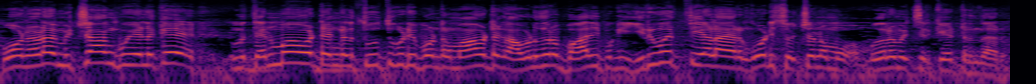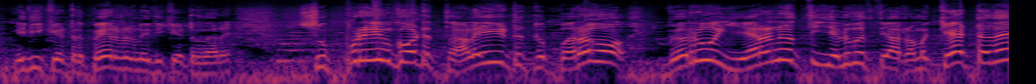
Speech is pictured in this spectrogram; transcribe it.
போன இடம் மிச்சாங் புயலுக்கு நம்ம தென் மாவட்டங்கள் தூத்துக்குடி போன்ற மாவட்டங்கள் அவ்வளோ தூரம் பாதிப்புக்கு இருபத்தி ஏழாயிரம் கோடி சொச்ச நம்ம முதலமைச்சர் கேட்டிருந்தார். நிதி கேட்டு பேரிடர் நிதி கேட்டிருந்தார். சுப்ரீம் கோர்ட் தலையீட்டுக்கு பிறகும் வெறும் இரநூத்தி எழுபத்தி ஆறு நம்ம கேட்டது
